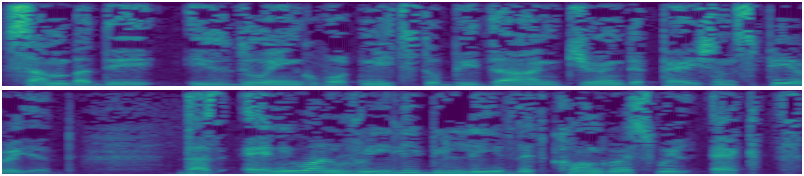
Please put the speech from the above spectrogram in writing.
somebody is doing what needs to be done during the patience period. Does anyone really believe that Congress will act,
